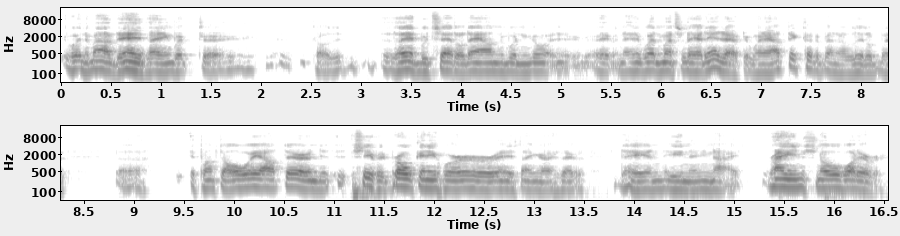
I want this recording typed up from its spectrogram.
it wouldn't amount to anything, but because the lead would settle down and wouldn't go, and there wasn't much lead in it after it went out. There could have been a little, but uh, it pumped all the way out there and see if it broke anywhere or anything like that, day and evening and night. Rain, snow, whatever.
